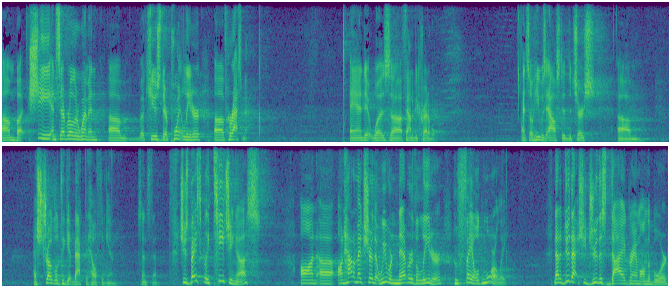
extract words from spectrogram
Um, but she and several other women um, accused their point leader of harassment. And it was uh, found to be credible. And so he was ousted. The church um, has struggled to get back to health again since then. She was basically teaching us on, uh, on how to make sure that we were never the leader who failed morally. Now, to do that, she drew this diagram on the board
